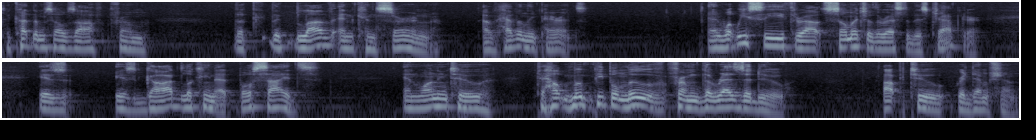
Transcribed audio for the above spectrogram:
To cut themselves off from the, the love and concern of heavenly parents. And what we see throughout so much of the rest of this chapter is is God looking at both sides and wanting to, to help move, people move from the residue up to redemption,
